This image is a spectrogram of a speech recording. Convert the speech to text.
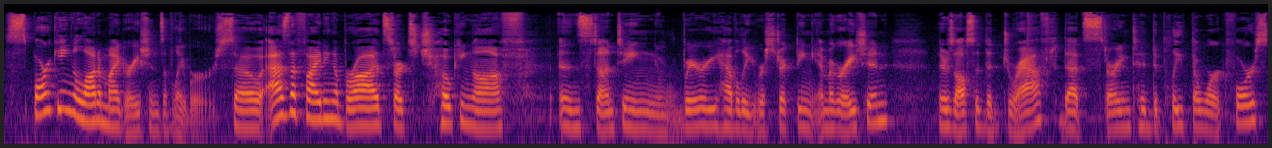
sparking a lot of migrations of laborers. So, as the fighting abroad starts choking off and stunting, very heavily restricting immigration, there's also the draft that's starting to deplete the workforce.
